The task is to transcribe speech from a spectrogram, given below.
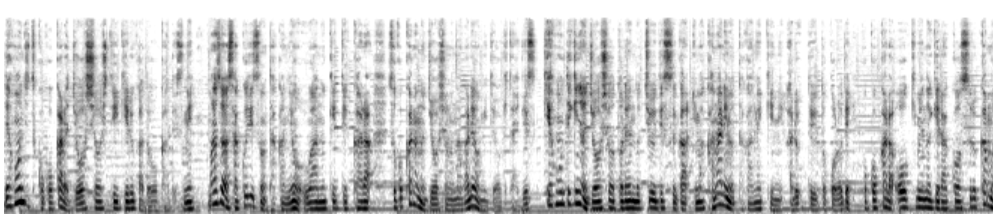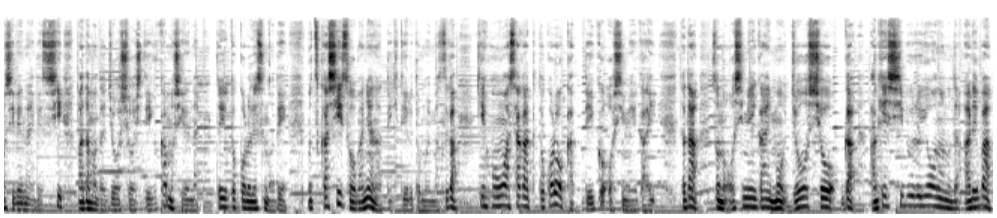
で、本本日ここから上昇していけるかどうかですね。まずは昨日の高値を上抜けてから、そこからの上昇の流れを見ておきたいです。基本的には上昇トレンド中ですが、今かなりの高値圏にあるというところで、ここから大きめの下落をするかもしれないですし、まだまだ上昇していくかもしれないというところですので、難しい相場にはなってきていると思いますが、基本は下がったところを買っていく押し目買い。ただ、その押し目買いも上昇が上げ渋るようなのであれば、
